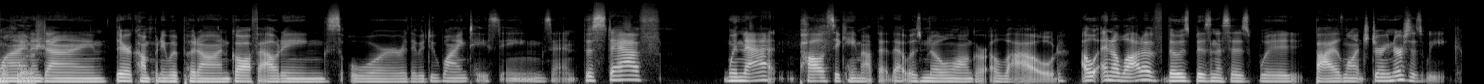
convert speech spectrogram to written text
wine flesh. and dine. Their company would put on golf outings or they would do wine tastings. And the staff when that policy came out that that was no longer allowed oh, and a lot of those businesses would buy lunch during nurses week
